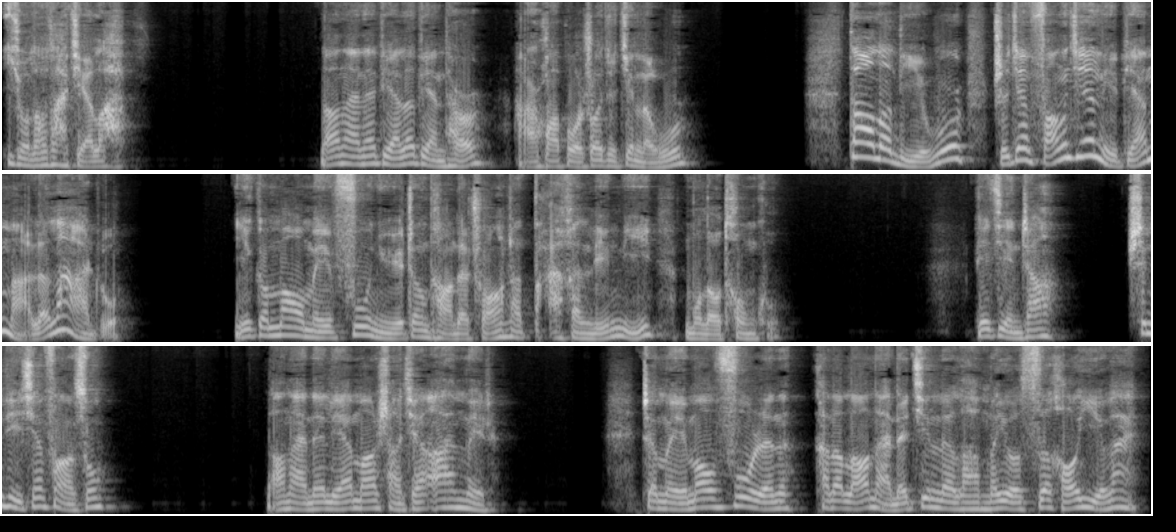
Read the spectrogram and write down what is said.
有劳大姐了。”老奶奶点了点头，二话不说就进了屋。到了里屋，只见房间里点满了蜡烛。一个貌美妇女正躺在床上，大汗淋漓，目露痛苦。别紧张，身体先放松。老奶奶连忙上前安慰着。这美貌妇人呢，看到老奶奶进来了，没有丝毫意外，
